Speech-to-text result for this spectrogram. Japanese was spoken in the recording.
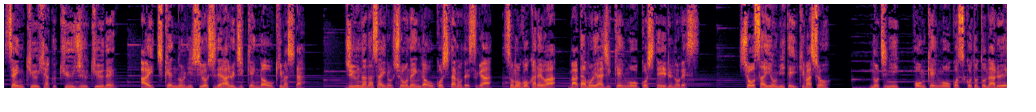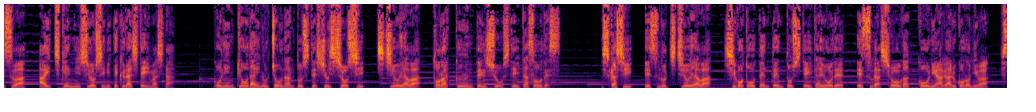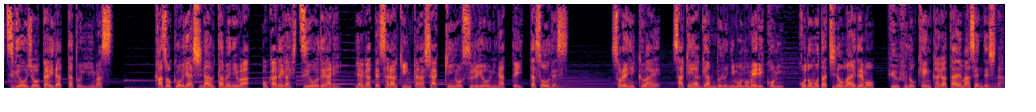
1999年、愛知県の西尾市である事件が起きました。17歳の少年が起こしたのですが、その後彼はまたもや事件を起こしているのです。詳細を見ていきましょう。後に本件を起こすこととなる S は愛知県西尾市にて暮らしていました。5人兄弟の長男として出生し、父親はトラック運転手をしていたそうです。しかし、S の父親は仕事を転々としていたようで、S が小学校に上がる頃には失業状態だったと言います。家族を養うためにはお金が必要であり、やがてサラ金から借金をするようになっていったそうです。それに加え、酒やギャンブルにものめり込み、子供たちの前でも夫婦の喧嘩が絶えませんでした。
